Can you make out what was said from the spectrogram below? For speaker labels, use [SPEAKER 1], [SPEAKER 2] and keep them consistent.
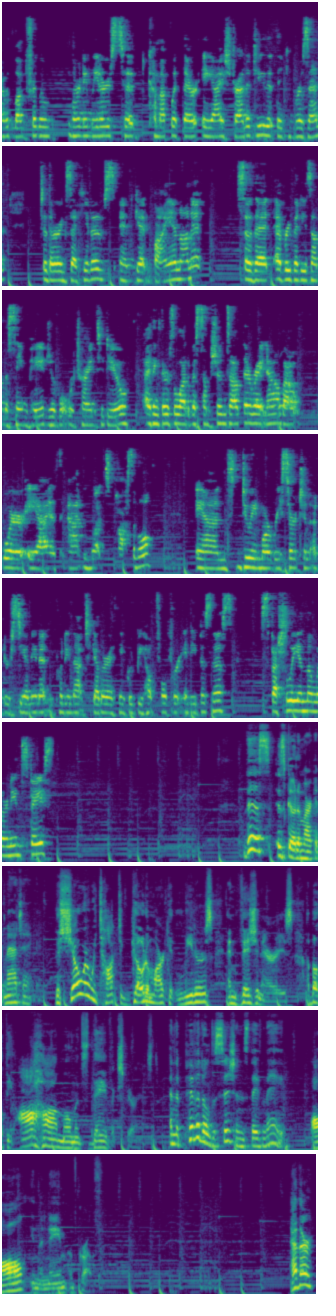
[SPEAKER 1] I would love for the learning leaders to come up with their AI strategy that they can present to their executives and get buy in on it so that everybody's on the same page of what we're trying to do. I think there's a lot of assumptions out there right now about where AI is at and what's possible. And doing more research and understanding it and putting that together, I think would be helpful for any business, especially in the learning space.
[SPEAKER 2] This is Go to Market Magic,
[SPEAKER 3] the show where we talk to go to market leaders and visionaries about the aha moments they've experienced
[SPEAKER 2] and the pivotal decisions they've made,
[SPEAKER 3] all in the name of growth. Heather,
